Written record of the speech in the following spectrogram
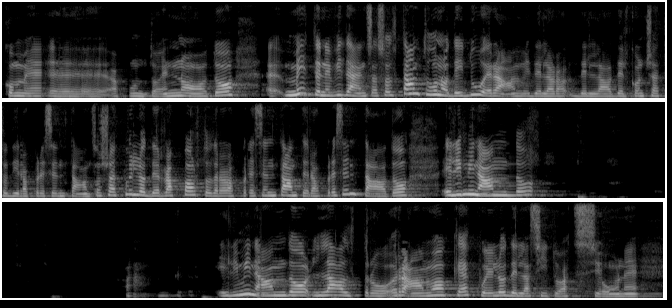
come eh, appunto è noto, eh, mette in evidenza soltanto uno dei due rami della, della, del concetto di rappresentanza, cioè quello del rapporto tra rappresentante rappresentato, eliminando eliminando l'altro ramo che è quello della situazione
